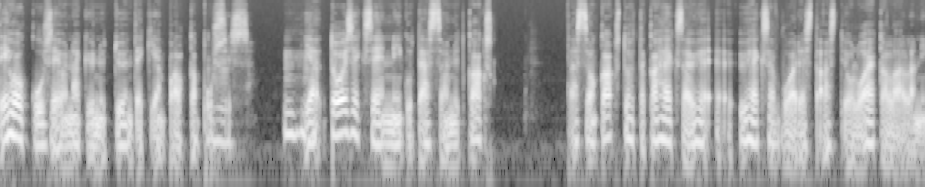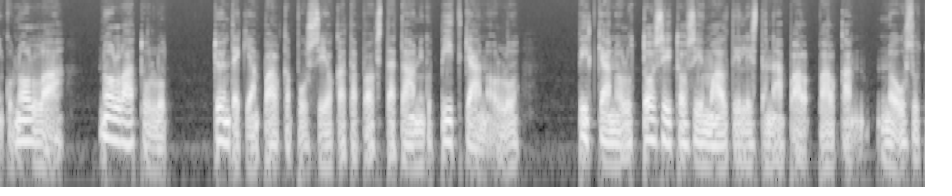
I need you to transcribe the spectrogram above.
tehokkuus ei ole näkynyt työntekijän palkkapussissa. Mm-hmm. Ja toisekseen niin kuin tässä on nyt kaksi, tässä on 2008-2009 vuodesta asti ollut aika lailla niin kuin nollaa, nollaa tullut työntekijän palkkapussi joka tapauksessa. Tätä on niin kuin pitkään ollut pitkään ollut tosi, tosi maltillista nämä pal- palkan nousut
